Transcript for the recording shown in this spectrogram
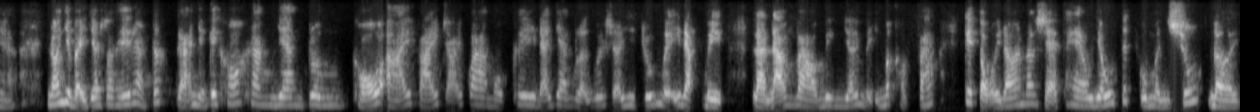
Dạ. Nói như vậy cho ta thấy là tất cả những cái khó khăn, gian truân, khổ ải phải trải qua một khi đã gian lận với sở di trú Mỹ, đặc biệt là đã vào biên giới Mỹ bất hợp pháp, cái tội đó nó sẽ theo dấu tích của mình suốt đời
